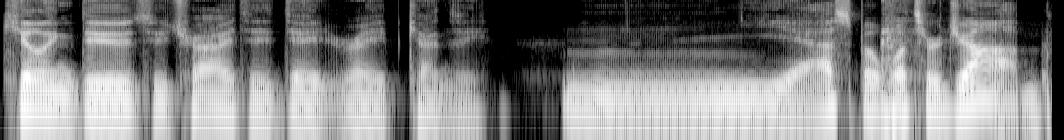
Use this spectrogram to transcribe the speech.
killing dudes who try to date rape Kenzi. Mm, yes, but what's her job?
